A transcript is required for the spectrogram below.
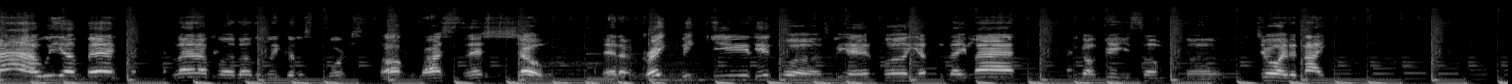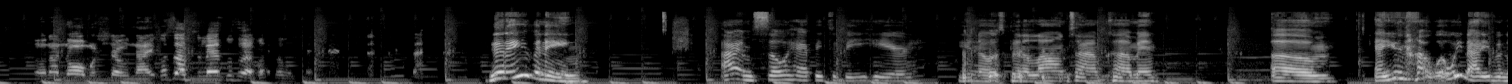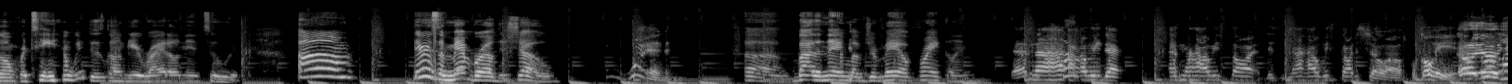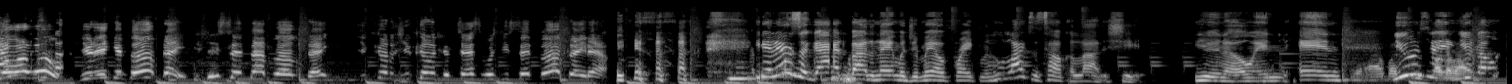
Ah, we are back live for another week of the Sports Thought Process Show. And a great weekend it was. We had fun yesterday live. We're gonna give you some uh, joy tonight on our normal show night. What's up, Celeste? What's up? What's up? Good evening. I am so happy to be here. You know, it's been a long time coming. Um, and you know what? We're not even gonna pretend. We're just gonna get right on into it. Um, there's a member of the show. What? Uh, by the name of Germayle Franklin. That's not how we. That, that's not how we start. This is not how we start the show off. But go ahead. Oh, yo, yo, whoa, whoa. You didn't get the update. She sent that the update. You could have you could have contested what she sent the update out. yeah, there's a guy by the name of Germayle Franklin who likes to talk a lot of shit. You know, and and Yeah, usually, you know,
